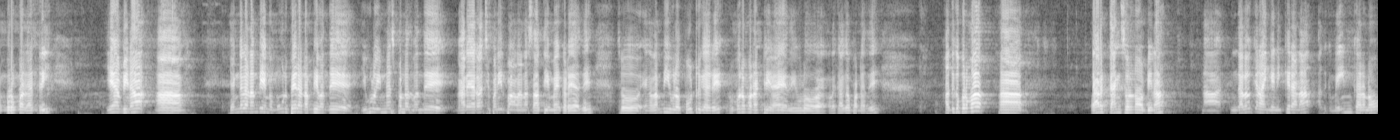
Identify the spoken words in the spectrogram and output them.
ரொம்ப ரொம்ப நன்றி. ஏன் அப்படின்னா எங்களை நம்பி எங்கள் மூணு பேரை நம்பி வந்து இவ்வளோ இன்வெஸ்ட் பண்ணது வந்து வேறு யாராச்சும் பண்ணியிருப்பாங்களான்னா சாத்தியமே கிடையாது. ஸோ எங்களை நம்பி இவ்வளோ போட்டிருக்காரு. ரொம்ப ரொம்ப நன்றிண்ணே இது இவ்வளோ எங்களுக்காக பண்ணது. அதுக்கப்புறமா யாருக்கு தேங்க்ஸ் சொல்லணும் அப்படின்னா நான் இந்த அளவுக்கு நான் இங்கே நிற்கிறேன்னா அதுக்கு மெயின் காரணம்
